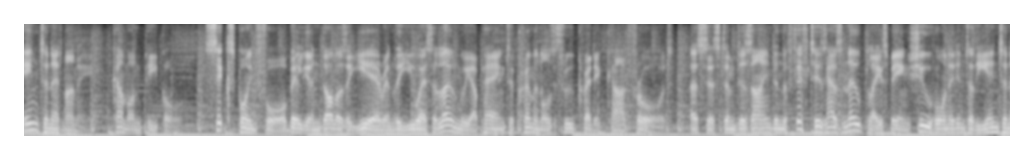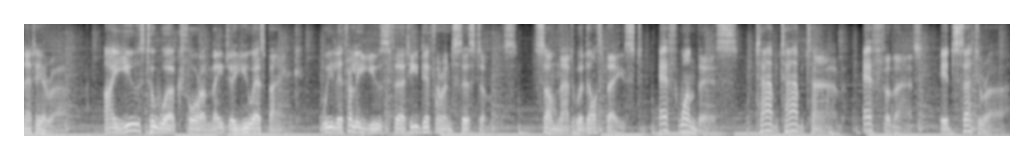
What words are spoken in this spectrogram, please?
Internet money. Come on people. $6.4 billion a year in the US alone we are paying to criminals through credit card fraud. A system designed in the 50s has no place being shoehorned into the internet era. I used to work for a major US bank. We literally use 30 different systems. Some that were DOS based. F1 this. Tab tab tab. F for that, etc.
